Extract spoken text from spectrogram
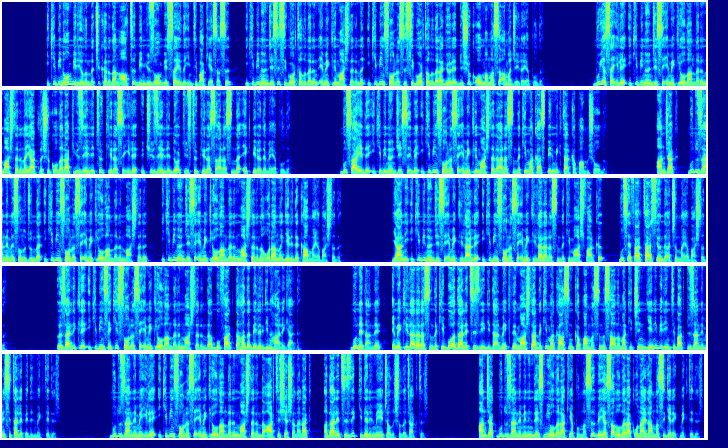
2011 yılında çıkarılan 6111 sayılı intibak yasası, 2000 öncesi sigortalıların emekli maaşlarını 2000 sonrası sigortalılara göre düşük olmaması amacıyla yapıldı. Bu yasa ile 2000 öncesi emekli olanların maaşlarına yaklaşık olarak 150 Türk Lirası ile 350-400 Türk Lirası arasında ek bir ödeme yapıldı. Bu sayede 2000 öncesi ve 2000 sonrası emekli maaşları arasındaki makas bir miktar kapanmış oldu. Ancak bu düzenleme sonucunda 2000 sonrası emekli olanların maaşları, 2000 öncesi emekli olanların maaşlarına oranla geride kalmaya başladı. Yani 2000 öncesi emeklilerle 2000 sonrası emekliler arasındaki maaş farkı bu sefer ters yönde açılmaya başladı. Özellikle 2008 sonrası emekli olanların maaşlarında bu fark daha da belirgin hale geldi. Bu nedenle emekliler arasındaki bu adaletsizliği gidermek ve maaşlardaki makasın kapanmasını sağlamak için yeni bir intibak düzenlemesi talep edilmektedir. Bu düzenleme ile 2000 sonrası emekli olanların maaşlarında artış yaşanarak adaletsizlik giderilmeye çalışılacaktır. Ancak bu düzenlemenin resmi olarak yapılması ve yasal olarak onaylanması gerekmektedir.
